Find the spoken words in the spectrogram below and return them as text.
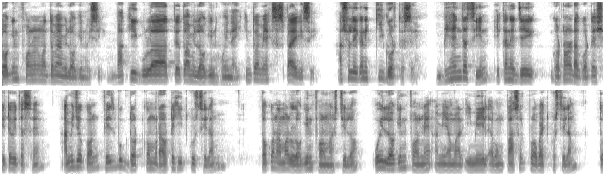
লগ ইন ফর্মের মাধ্যমে আমি লগ ইন হয়েছি বাকিগুলাতে তো আমি লগ ইন হই নাই, কিন্তু আমি অ্যাক্সেস পেয়ে গেছি। আসলে এখানে কি ঘটতেছে? বিহাইন্ড দ্য সিন এখানে যে ঘটনাটা ঘটে সেটা হইতেছে, আমি যখন ফেসবুক ডট কম রাউটে হিট করছিলাম, তখন আমার লগ ইন ফর্ম আসছিল। ওই লগ ইন ফর্মে আমি আমার ইমেইল এবং পাসওয়ার্ড প্রোভাইড করছিলাম। তো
